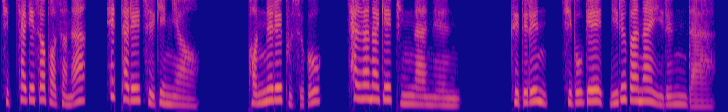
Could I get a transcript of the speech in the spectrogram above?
집착에서 벗어나 해탈을 즐기며 번뇌를 부수고 찬란하게 빛나는 그들은 지복의 니르바나에 이른다.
